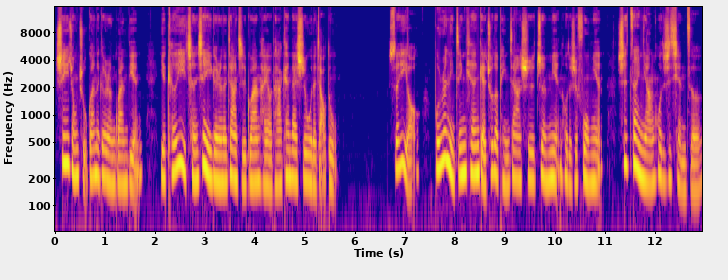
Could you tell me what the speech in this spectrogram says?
是一种主观的个人观点，也可以呈现一个人的价值观，还有他看待事物的角度。所以哦，不论你今天给出的评价是正面或者是负面，是赞扬或者是谴责，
